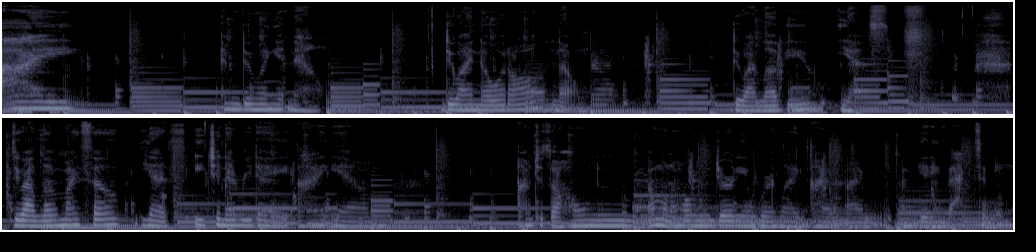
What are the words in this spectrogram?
I am doing it now. Do I know it all? No. Do I love you? Yes. Do I love myself? Yes. Each and every day, I am. I'm just a whole new. I'm on a whole new journey and where like I'm, I'm, I'm getting back to me.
